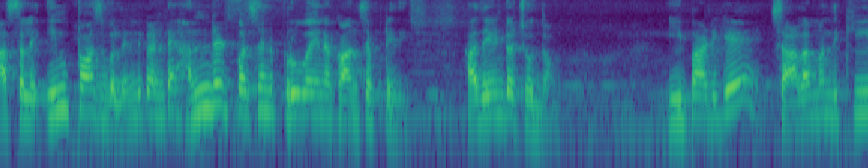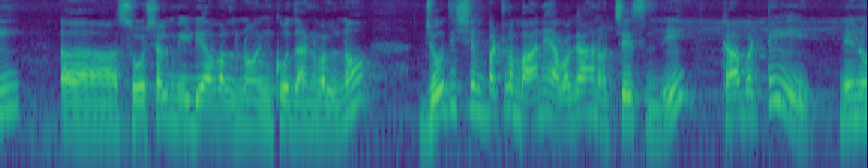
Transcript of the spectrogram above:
అసలు ఇంపాసిబుల్ ఎందుకంటే హండ్రెడ్ పర్సెంట్ ప్రూవ్ అయిన కాన్సెప్ట్ ఇది. అదేంటో చూద్దాం. ఈ పాటికే చాలామందికి సోషల్ మీడియా వల్లనో ఇంకో దాని వల్లనో జ్యోతిష్యం పట్ల బాగానే అవగాహన వచ్చేసింది. కాబట్టి నేను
